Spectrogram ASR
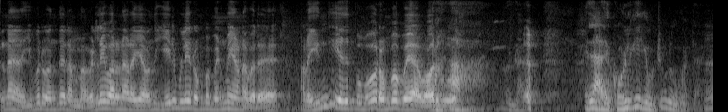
ஏன்னா இவர் வந்து நம்ம வெள்ளை வாரனார் ஐயா வந்து இயல்புலேயே ரொம்ப மென்மையானவர் ஆனால் இந்தி எதிர்ப்பு ரொம்ப அவருக்கு இல்லை அது கொள்கைக்கு விட்டு கொடுக்க மாட்டார். ஆ.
